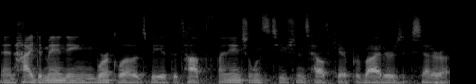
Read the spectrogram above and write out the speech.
and high demanding workloads, be it the top financial institutions, healthcare providers, et cetera.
